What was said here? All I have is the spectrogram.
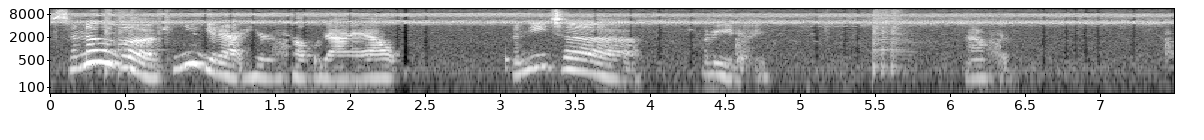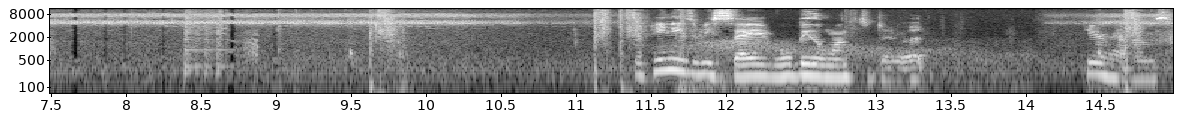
Sonova, can you get out here and help a guy out? Anita, what are you doing? I. If he needs to be saved, we'll be the ones to do it. Dear heavens.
